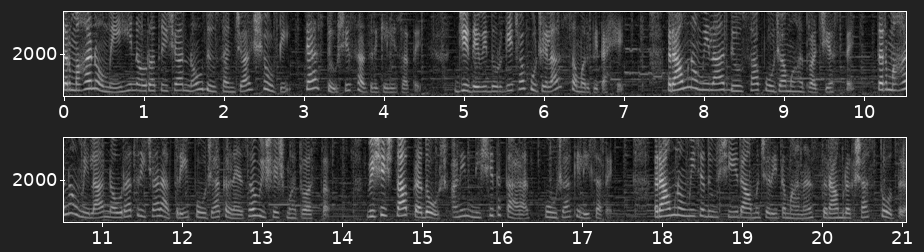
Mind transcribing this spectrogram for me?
तर महानवमी ही नवरात्रीच्या नऊ दिवसांच्या शेवटी त्याच दिवशी साजरी केली जाते जी देवी दुर्गेच्या पूजेला समर्पित आहे. रामनवमीला दिवसा पूजा महत्वाची असते तर महानवमीला नवरात्रीच्या रात्री पूजा करण्याचं विशेष महत्त्व असतं. विशेषतः प्रदोष आणि निशित काळात पूजा केली जाते. रामनवमीच्या दिवशी रामचरित मानस रामरक्षा स्तोत्र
